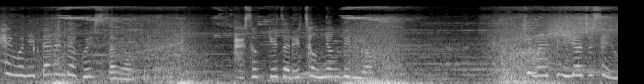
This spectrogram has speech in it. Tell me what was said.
행운이 따른다고 했어요. 다섯 계절의 정령들이여. 힘을 빌려주세요.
